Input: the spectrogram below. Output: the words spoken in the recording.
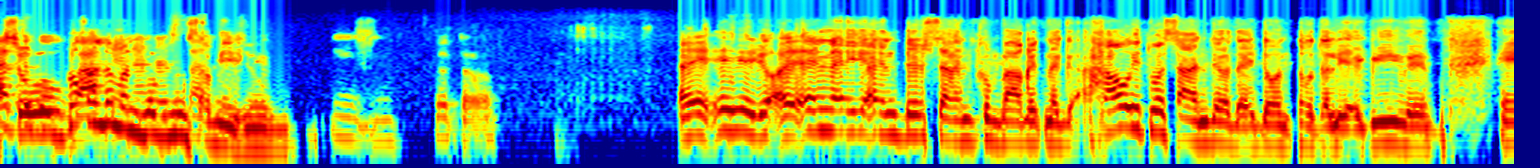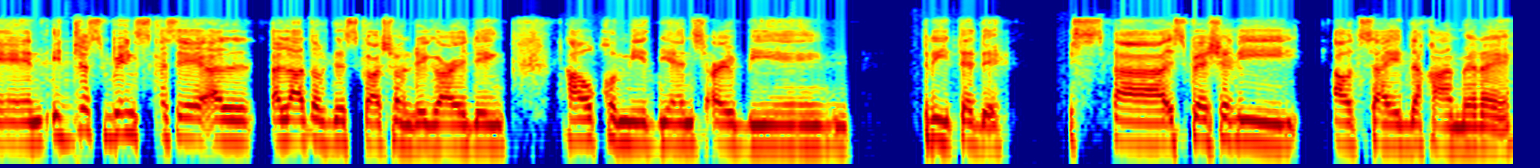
had So, to go baka back naman wag mong sabihin. Mm-mm. Totoo. I, I, and I understand kung bakit nag how it was handled I don't totally agree with and it just brings kasi a, a lot of discussion regarding how comedians are being treated eh uh, especially outside the camera eh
